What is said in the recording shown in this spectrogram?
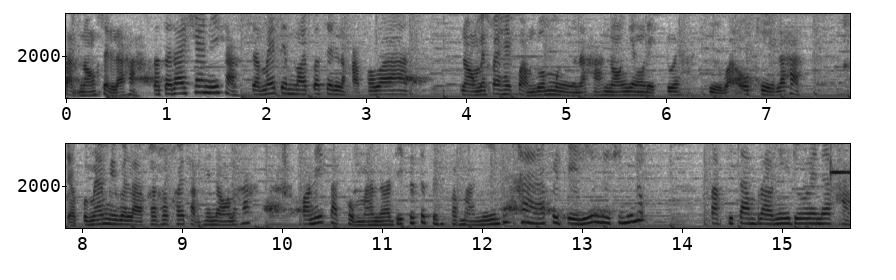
ตัดน้องเสร็จแล้วค่ะ ก็จะได้แค่นี้ค่ะ จะไม่เต็มร้อยเปอร์เซ็นต์หรอกค่ะ เพราะว่าน้องไม่ค่อยให้ความร่วมมือนะคะ น้องยังเล็กด้วยค่ะ ถือว่าโอเคแล้วค่ะ เดี๋ยวคุณแม่มีเวลาค่อยๆทำให้น้องนะคะ ตอนนี้ตัดผมมาแล้วดิก็จะเป็นประมาณนี้นะคะ เป็นเอเลี่ยนเลยใช่ไหมลูก ฝากติดตามบราวนี่ด้วยนะคะ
